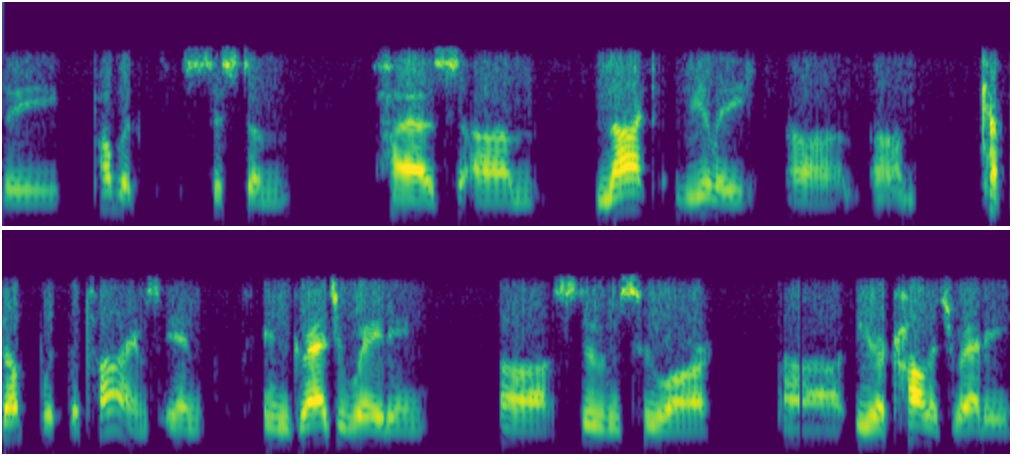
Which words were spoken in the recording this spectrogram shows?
the public system has um, not really uh, um, kept up with the times in in graduating uh, students who are uh, either college ready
